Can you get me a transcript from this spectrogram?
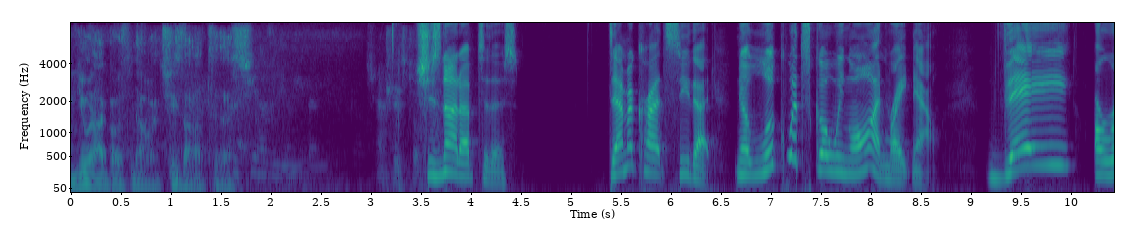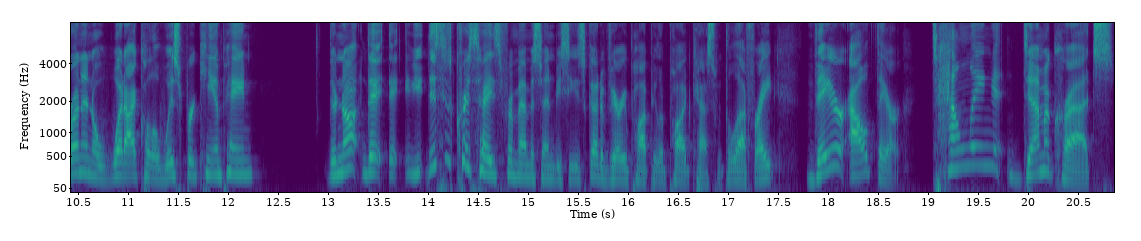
you and I both know it. She's not up to this. She's not up to this. Democrats see that. Now, look what's going on right now. They are running a what I call a whisper campaign. They're not. They, this is Chris Hayes from MSNBC. He's got a very popular podcast with the left, right? They're out there telling Democrats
